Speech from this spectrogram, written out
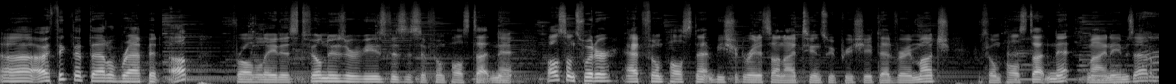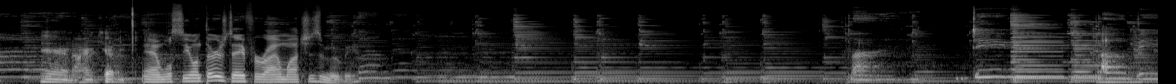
Uh, I think that that'll wrap it up. For all the latest film news and reviews, visit us at filmpulse.net. Follow us on Twitter at filmpulse.net and be sure to rate us on iTunes. We appreciate that very much. For filmpulse.net, my name is Adam. and I'm Kevin. And we'll see you on Thursday for Ryan Watches a Movie. My dear, I'll be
